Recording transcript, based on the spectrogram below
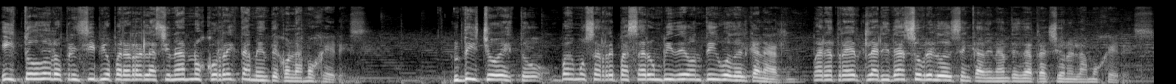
y todos los principios para relacionarnos correctamente con las mujeres. Dicho esto, vamos a repasar un video antiguo del canal para traer claridad sobre los desencadenantes de atracción en las mujeres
